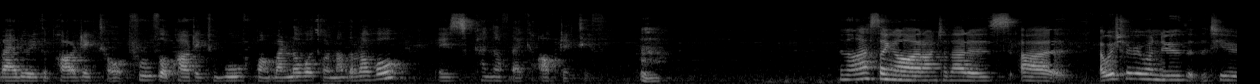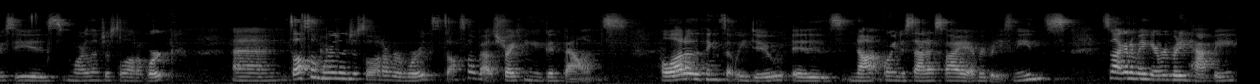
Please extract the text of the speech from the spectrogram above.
evaluate the project or approve a project to move from one level to another level, is kind of like objective. And the last thing I'll add on to that is, uh, I wish everyone knew that the TOC is more than just a lot of work. And it's also more than just a lot of rewards. It's also about striking a good balance. A lot of the things that we do is not going to satisfy everybody's needs. It's not going to make everybody happy,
